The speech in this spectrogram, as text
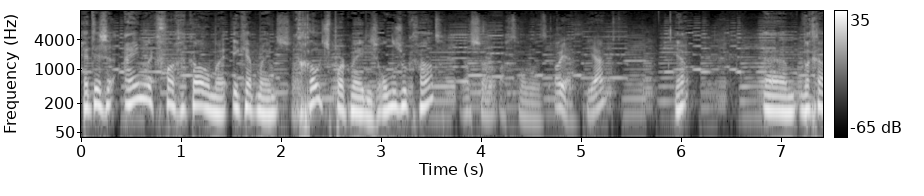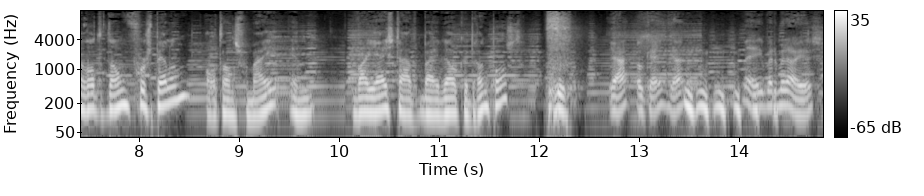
Het is er eindelijk van gekomen. Ik heb mijn groot sportmedisch onderzoek gehad. Jasso 800. Oh ja, ja? Ehm, we gaan Rotterdam voorspellen. Althans voor mij. En waar jij staat bij welke drankpost. Ja, oké, ja. Nee, bij de medailles.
